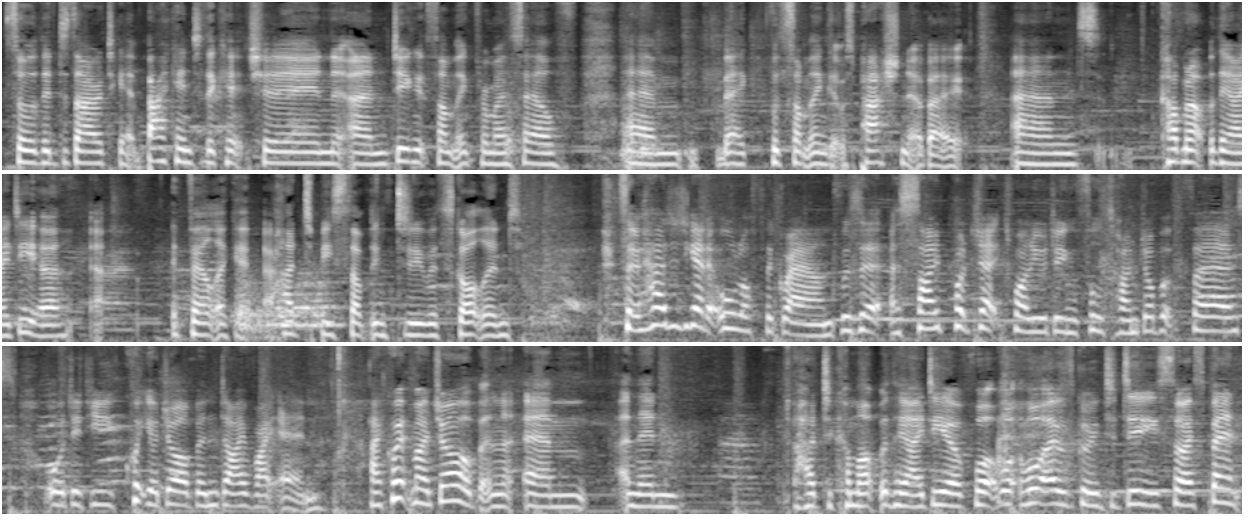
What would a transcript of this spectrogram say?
So the desire to get back into the kitchen and doing something for myself um, was something that was passionate about. And coming up with the idea, it felt like it had to be something to do with Scotland. So, how did you get it all off the ground? Was it a side project while you were doing a full time job at first, or did you quit your job and dive right in? I quit my job and um, and then had to come up with the idea of what, what, what, I was going to do. So I spent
